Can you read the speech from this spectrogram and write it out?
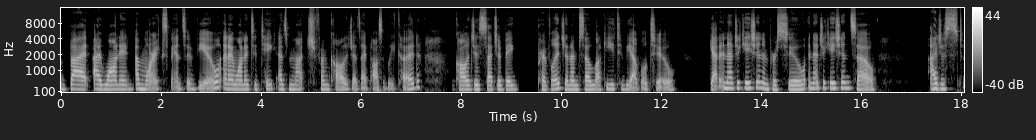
but I wanted a more expansive view and I wanted to take as much from college as I possibly could. College is such a big privilege, and I'm so lucky to be able to get an education and pursue an education. So I just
